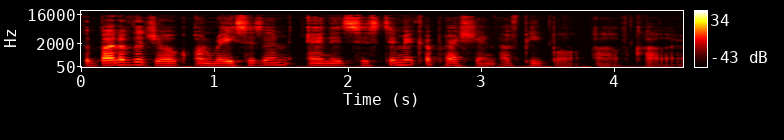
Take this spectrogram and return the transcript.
the butt of the joke on racism and its systemic oppression of people of color.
